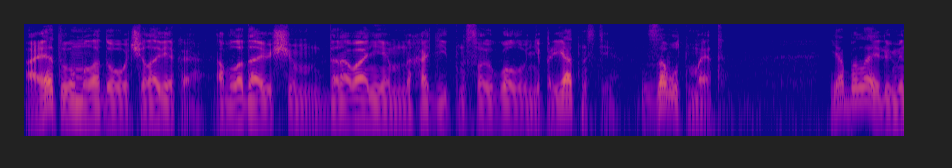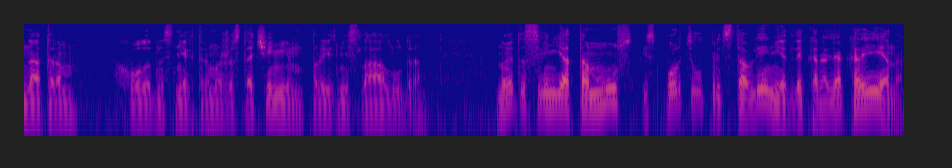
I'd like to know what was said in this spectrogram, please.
а этого молодого человека, обладающим дарованием находить на свою голову неприятности, зовут Мэт. Я была иллюминатором, холодно с некоторым ожесточением произнесла Алудра. Но эта свинья Таммус испортил представление для короля Кориена.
